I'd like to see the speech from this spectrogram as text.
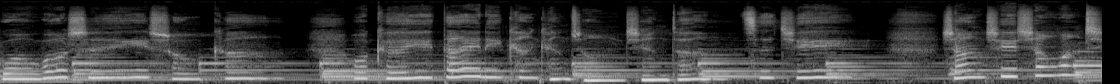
果我是的自己，想起想忘记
